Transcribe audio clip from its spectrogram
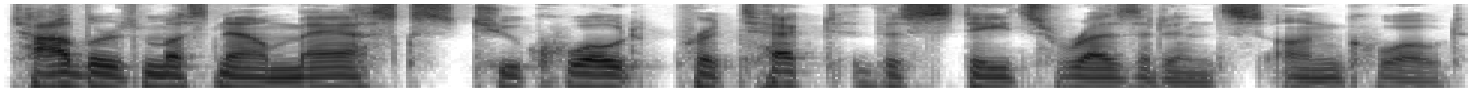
Toddlers must now masks to, quote, protect the state's residents, unquote.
